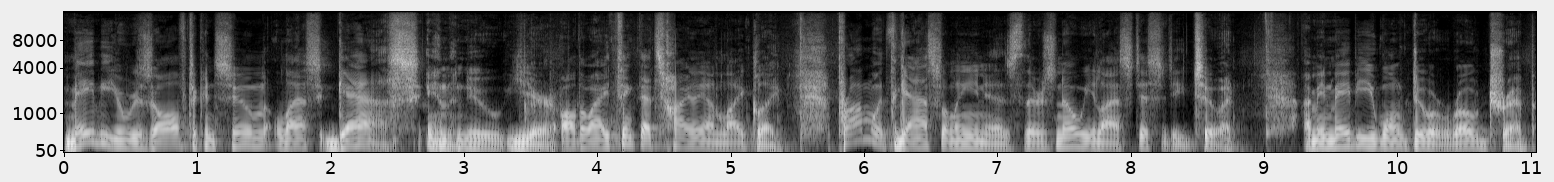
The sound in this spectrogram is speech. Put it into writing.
maybe you resolve to consume less gas in the new year, although I think that's highly unlikely. Problem with gasoline is there's no elasticity to it. I mean, maybe you won't do a road trip,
